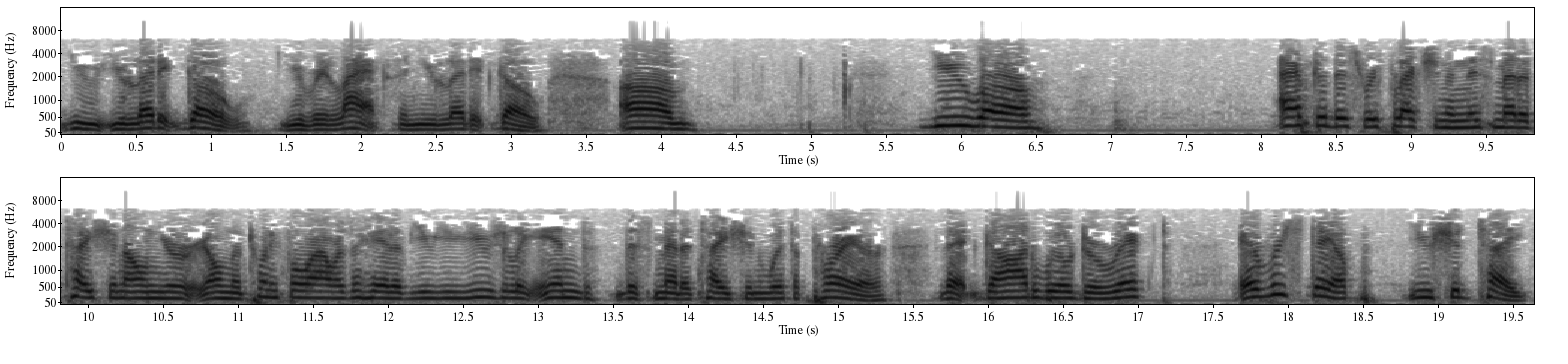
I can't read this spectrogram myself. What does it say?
You you let it go. You relax and you let it go. Um, you uh, after this reflection and this meditation on your on the 24 hours ahead of you, you usually end this meditation with a prayer that God will direct every step you should take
